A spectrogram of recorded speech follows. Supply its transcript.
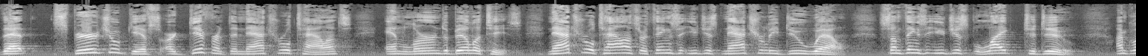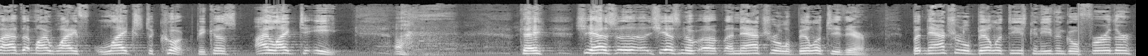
that spiritual gifts are different than natural talents and learned abilities. Natural talents are things that you just naturally do well, some things that you just like to do. I'm glad that my wife likes to cook because I like to eat. Uh, okay? She has, a, she has a, a natural ability there. But natural abilities can even go further,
